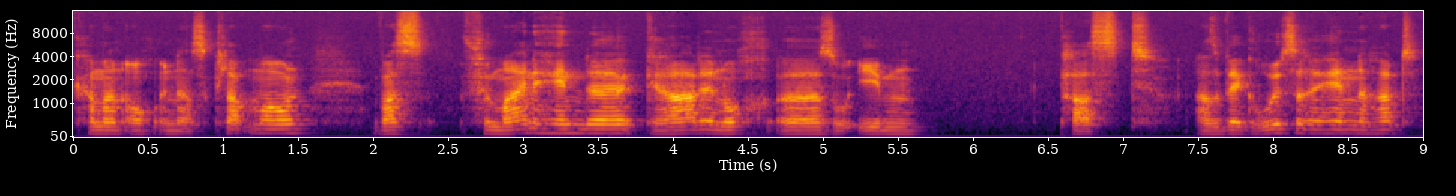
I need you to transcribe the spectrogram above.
kann man auch in das Klappmaul, was für meine Hände gerade noch äh, so eben passt. Also wer größere Hände hat,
